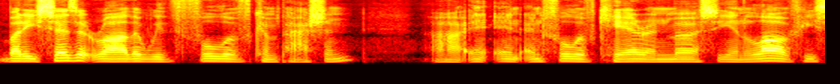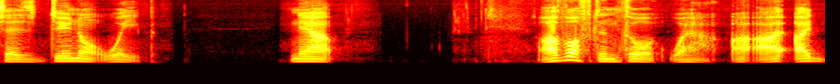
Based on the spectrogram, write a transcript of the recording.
but he says it rather with full of compassion uh, and, and full of care and mercy and love. He says, Do not weep. Now, I've often thought, wow, I, I I-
